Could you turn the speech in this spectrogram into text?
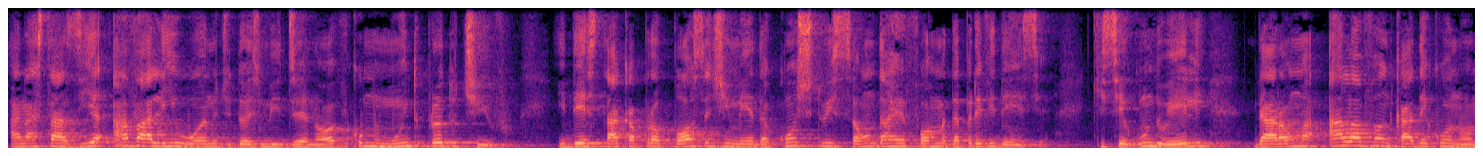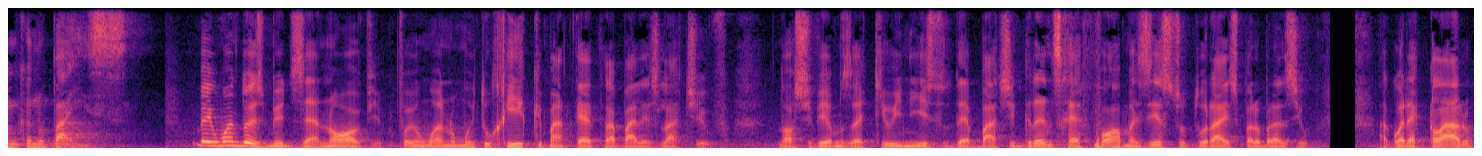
Anastasia avalia o ano de 2019 como muito produtivo e destaca a proposta de emenda à Constituição da reforma da Previdência, que, segundo ele, dará uma alavancada econômica no país. Bem, o ano 2019 foi um ano muito rico em matéria de trabalho legislativo. Nós tivemos aqui o início do debate de grandes reformas estruturais para o Brasil. Agora, é claro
